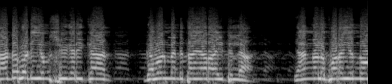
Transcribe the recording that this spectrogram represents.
നടപടിയും സ്വീകരിക്കാൻ ഗവൺമെന്റ് തയ്യാറായിട്ടില്ല. ഞങ്ങൾ പറയുന്നു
